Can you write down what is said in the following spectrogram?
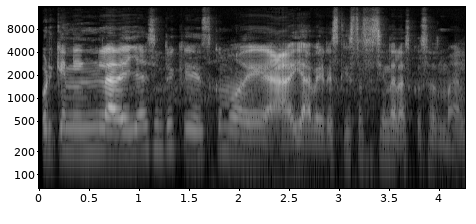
Porque en la de ella siento que es como de, ay, a ver, es que estás haciendo las cosas mal.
